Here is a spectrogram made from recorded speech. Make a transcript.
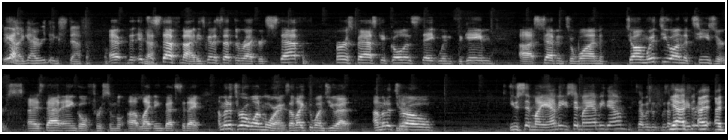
Yeah. like everything Steph. It's Yeah. a Steph night. He's going to set the record. Steph, first basket. Golden State wins the game, uh, seven to one. Joe, I'm with you on the teasers as that angle for some uh, lightning bets today. I'm going to throw one more because I like the ones you had. I'm going to throw. You said Miami. You said Miami down. Is that was, was that Yeah, I, the favorite? I, I,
